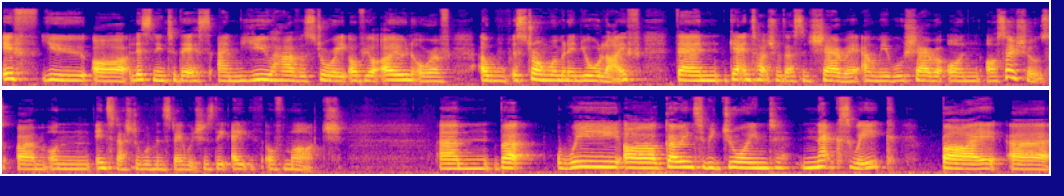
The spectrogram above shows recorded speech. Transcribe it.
if you are listening to this and you have a story of your own or of a, a strong woman in your life, then get in touch with us and share it, and we will share it on our socials um, on International Women's Day, which is the 8th of March. Um, but we are going to be joined next week by uh,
